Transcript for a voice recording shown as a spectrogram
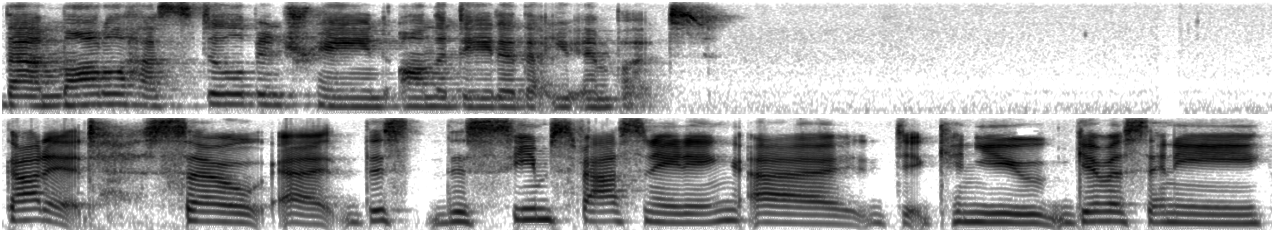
that model has still been trained on the data that you input. Got it. So uh, this this seems fascinating. Uh, d- can you give us any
